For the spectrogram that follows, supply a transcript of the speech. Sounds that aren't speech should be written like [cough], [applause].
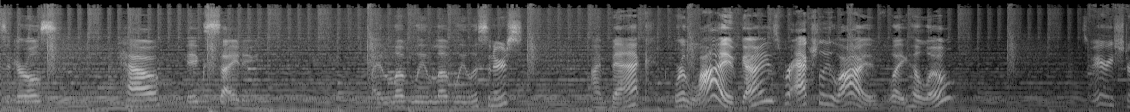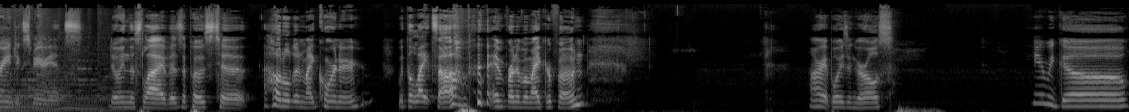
boys and girls. How exciting. My lovely, lovely listeners. I'm back. We're live, guys. We're actually live. Like, hello? It's a very strange experience doing this live as opposed to huddled in my corner with the lights off [laughs] in front of a microphone. All right, boys and girls. Here we go.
